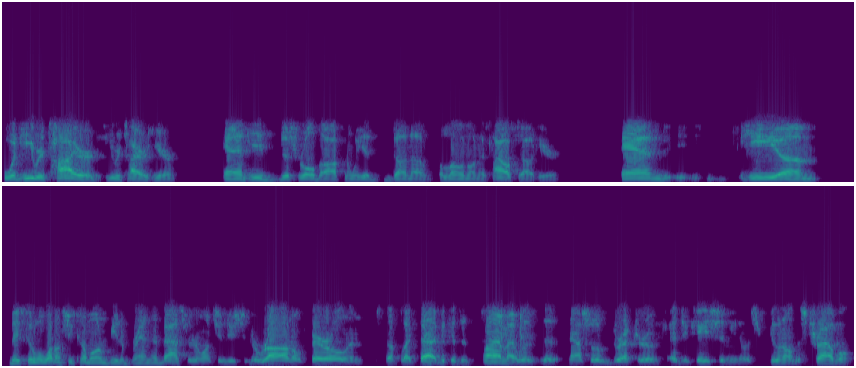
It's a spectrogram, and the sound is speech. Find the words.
when he retired, he retired here, and he just rolled off, and we had done a, a loan on his house out here. And he, um, they said, well, why don't you come on and be the brand ambassador? I want you to introduce you to Ron O'Farrell and stuff like that. Because at the time I was the national director of education, you know, was doing all this travel.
